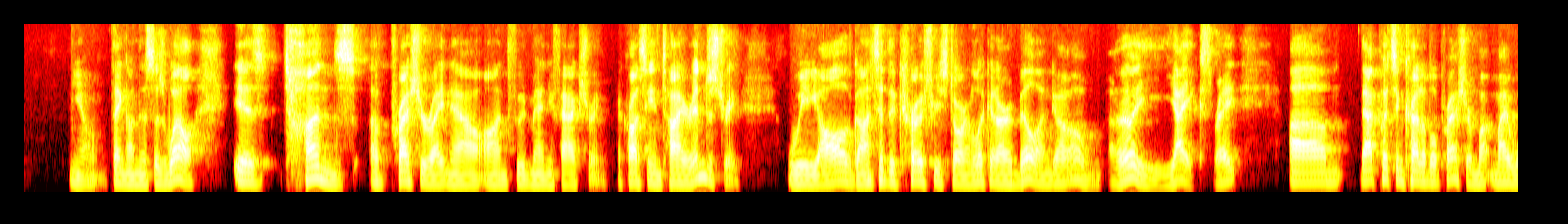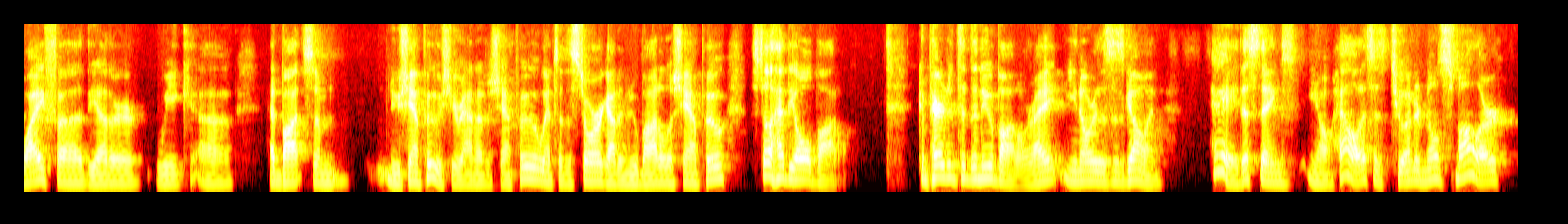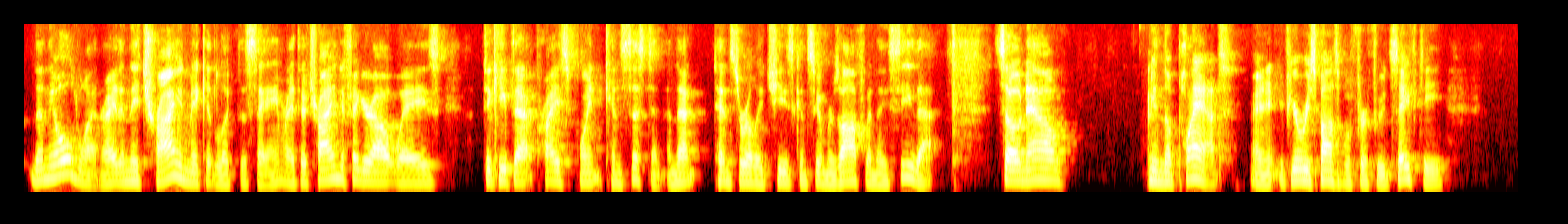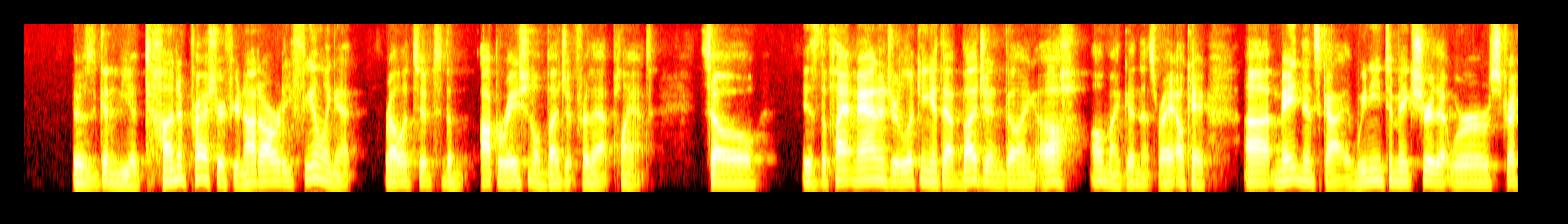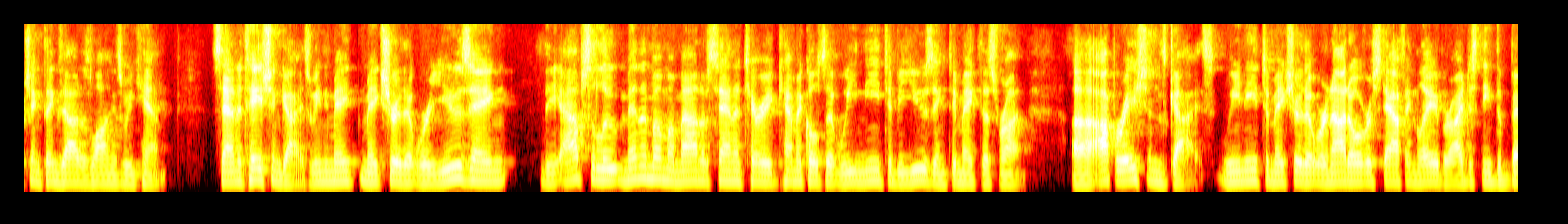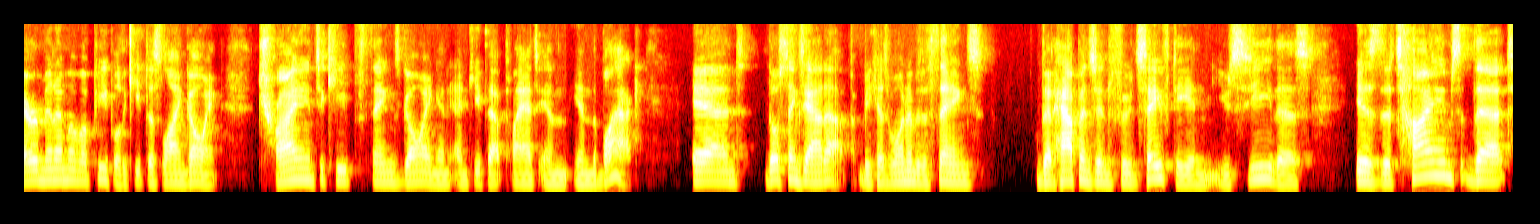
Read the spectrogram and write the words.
you know thing on this as well is tons of pressure right now on food manufacturing across the entire industry. We all have gone to the grocery store and look at our bill and go oh, yikes right? Um, that puts incredible pressure my, my wife uh, the other week uh, had bought some new shampoo she ran out of shampoo went to the store got a new bottle of shampoo still had the old bottle compared it to the new bottle right you know where this is going hey this thing's you know hell this is 200 mils smaller than the old one, right? And they try and make it look the same, right? They're trying to figure out ways to keep that price point consistent. And that tends to really cheese consumers off when they see that. So now in the plant, and if you're responsible for food safety, there's going to be a ton of pressure if you're not already feeling it relative to the operational budget for that plant. So is the plant manager looking at that budget and going, "Oh, oh my goodness, right? Okay, uh, maintenance guy, we need to make sure that we're stretching things out as long as we can. Sanitation guys, we need to make, make sure that we're using the absolute minimum amount of sanitary chemicals that we need to be using to make this run. Uh, operations guys, we need to make sure that we're not overstaffing labor. I just need the bare minimum of people to keep this line going, trying to keep things going and, and keep that plant in, in the black. And those things add up because one of the things that happens in food safety, and you see this, is the times that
